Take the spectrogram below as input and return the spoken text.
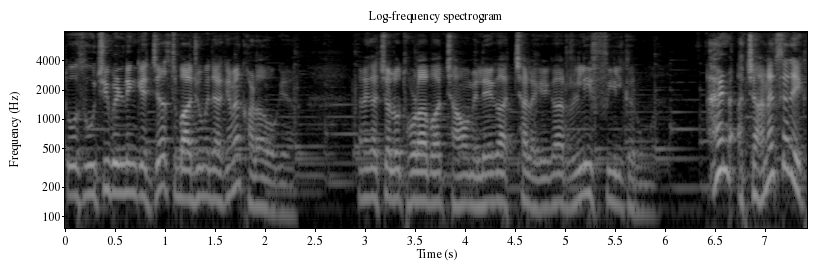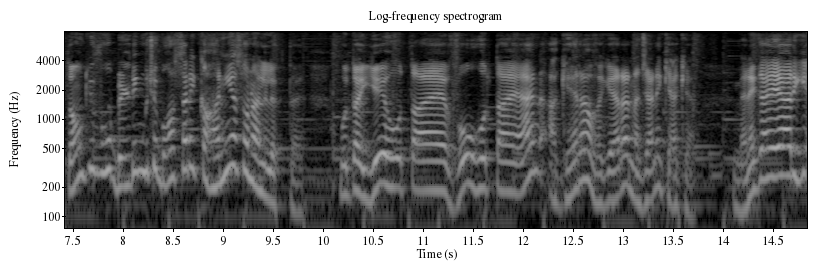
तो उस ऊँची बिल्डिंग के जस्ट बाजू में जाके मैं खड़ा हो गया। मैंने कहा, चलो, थोड़ा बहुत छाँव मिलेगा अच्छा लगेगा रिलीफ फील करूँगा। एंड अचानक से देखता हूँ कि वो बिल्डिंग मुझे बहुत सारी कहानियाँ सुनाने लगता है। बोलता है ये होता है, वो होता है एंड अगेरा वगैरह, न जाने क्या क्या मैंने कहा, यार, ये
